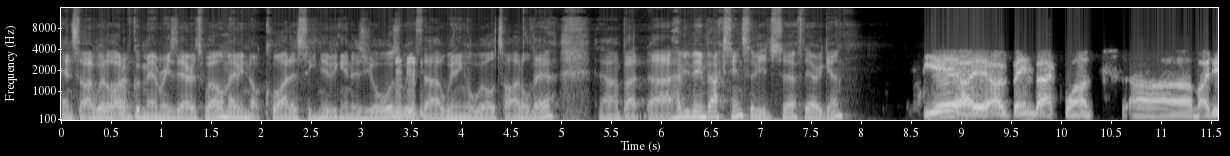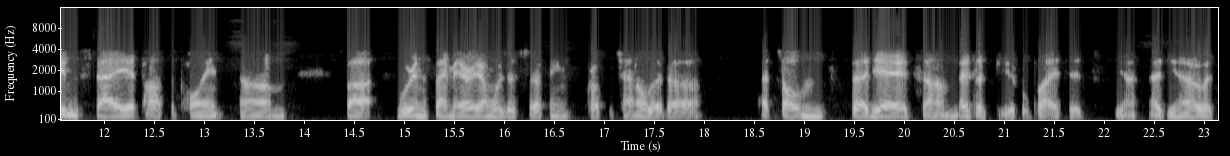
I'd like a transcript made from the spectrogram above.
And so I've got a lot of good memories there as well. Maybe not quite as significant as yours with uh, winning a world title there. Uh, but uh, have you been back since? Have you surfed there again? Yeah, I, I've been back once. Um, I didn't stay at past the point, um, but we're in the same area and we're just surfing across the channel at uh, at Sultan's. But yeah, it's um, it's a beautiful place. It's you know, as you know, it's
